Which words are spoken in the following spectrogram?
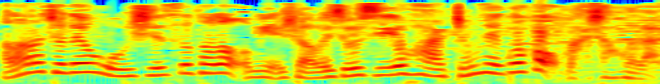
好了，九点五十四分了，我们也稍微休息一会儿，整点过后马上回来。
